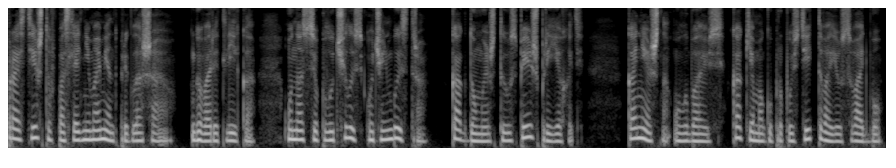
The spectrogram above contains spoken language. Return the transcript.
«Прости, что в последний момент приглашаю», — говорит Лика. «У нас все получилось очень быстро. Как думаешь, ты успеешь приехать?» «Конечно», — улыбаюсь. «Как я могу пропустить твою свадьбу?»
